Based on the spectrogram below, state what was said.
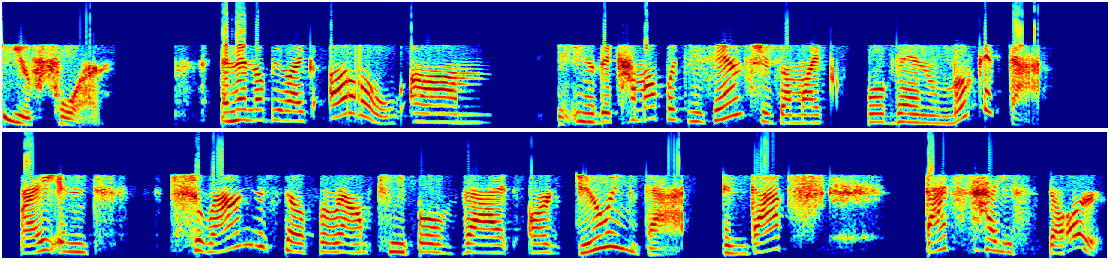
to you for? And then they'll be like, oh, um, you know, they come up with these answers. I'm like, well, then look at that, right? And surround yourself around people that are doing that. And that's, that's how you start.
